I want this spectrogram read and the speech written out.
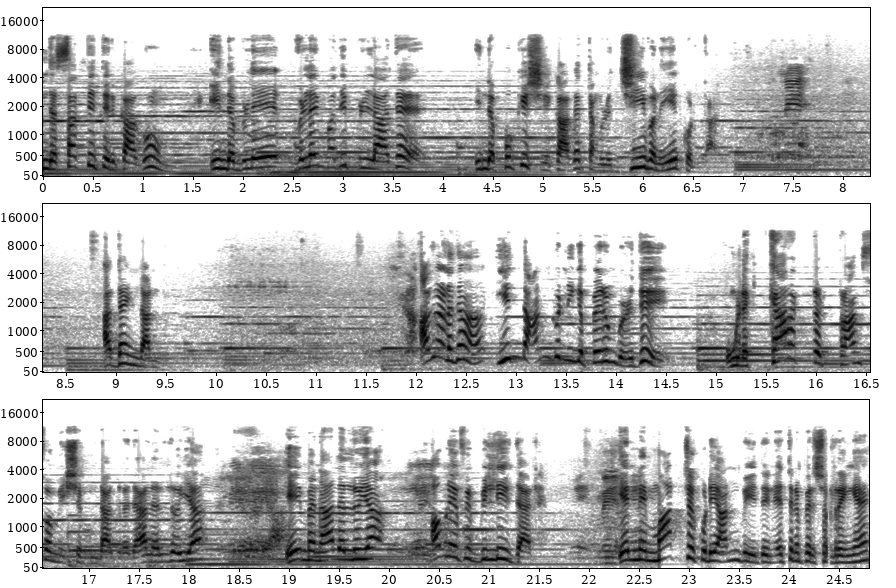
இந்த சத்தியத்திற்காகவும் இந்த விலை விலை மதிப்பில்லாத இந்த பொக்கிஷனுக்காக தங்களுடைய ஜீவனையே கொடுத்தார். அதுதான் இந்த அன்பு. அதனாலதான் இந்த அன்பு நீங்க பெறும் பொழுது உங்களுடைய கேரக்டர் டிரான்ஸ்ஃபர்மேஷன் உண்டாகிறது. ஆமென் அல்லேலூயா how many of you believe that? என்னை மாற்றக்கூடிய அன்பு இது. எத்தனை பேர் சொல்றீங்க?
